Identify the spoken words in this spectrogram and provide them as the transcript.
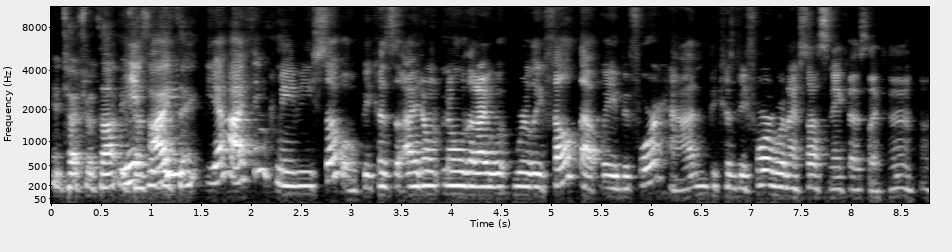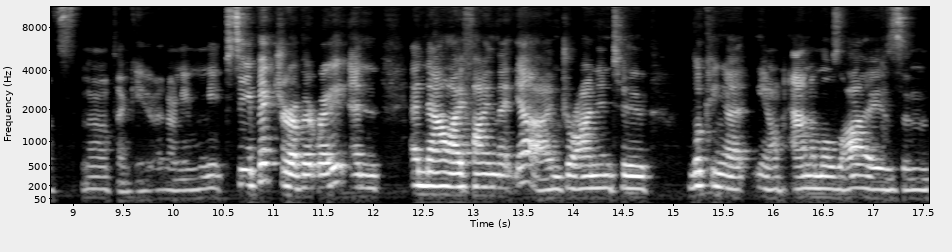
in touch with that because of I, the thing? yeah, I think maybe so because I don't know that I w- really felt that way beforehand. Because before, when I saw snake, I was like, eh, "That's no, thank you. I don't even need to see a picture of it, right?" And and now I find that yeah, I'm drawn into looking at you know animals' eyes and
